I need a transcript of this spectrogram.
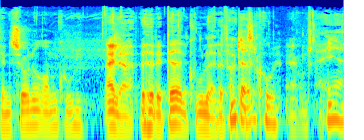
den sunde romkugle. Eller hvad hedder det? Dadelkugle er det faktisk. Dadelkugle. Ja, undskyld. Ja, ja.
